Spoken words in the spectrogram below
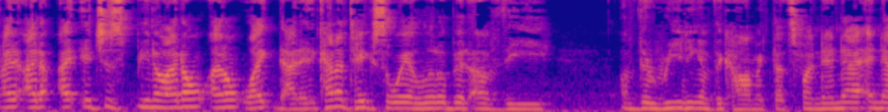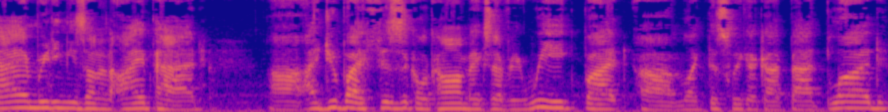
I, I, I it just, you know, I don't, I don't like that. It kind of takes away a little bit of the, of the reading of the comic that's fun. And I, and I am reading these on an iPad. Uh, I do buy physical comics every week, but um, like this week I got Bad Blood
